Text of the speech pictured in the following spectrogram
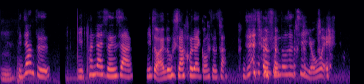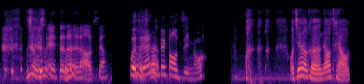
嗯，你这样子，你喷在身上，你走在路上或在公车上，你觉得全身都是汽油味？不 是不是，欸、真的很好笑。我觉得会被报警哦。我觉得可能要调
